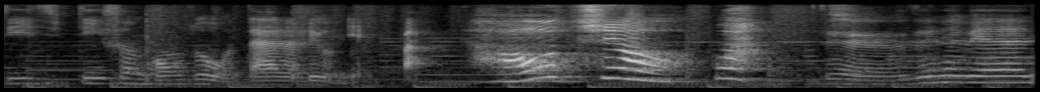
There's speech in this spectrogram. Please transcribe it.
第一第一份工作，我待了六年半。好久哇！对，我在那边，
